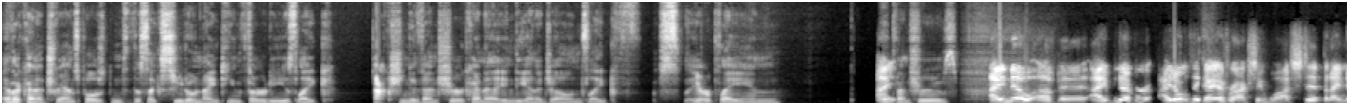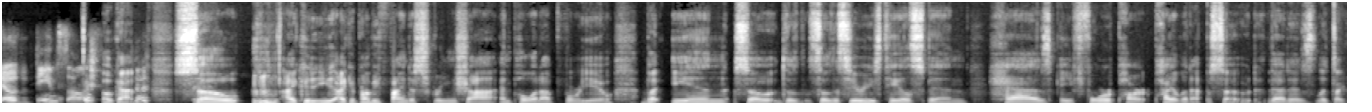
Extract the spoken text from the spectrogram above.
and they're kind of transposed into this like pseudo 1930s like action adventure kind of Indiana Jones like f- airplane I- adventures. I know of it. I've never I don't think I ever actually watched it, but I know the theme song. Okay, so I could I could probably find a screenshot and pull it up for you. But in so the so the series TaleSpin has a four part pilot episode that is it's like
